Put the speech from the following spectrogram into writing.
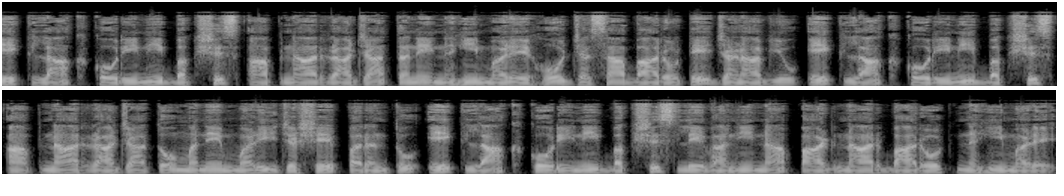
એક લાખ કોરીની બક્ષિસ આપનાર રાજા તને નહીં મળે હો જસા બારોટે જણાવ્યું એક લાખ કોરીની બક્ષિસ આપનાર રાજા તો મને મળી જશે પરંતુ એક લાખ કોરીની બક્ષિસ લેવાની ના પાડનાર બારોટ નહીં મળે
